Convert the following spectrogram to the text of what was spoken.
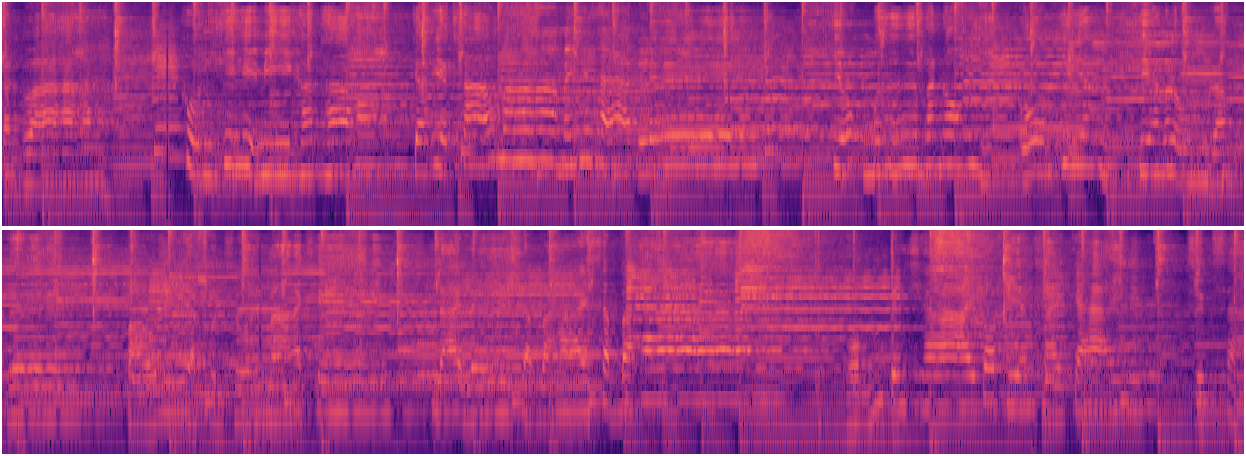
กันว่าคนที่มีคาถาจะเรียกสาวมาไม่ยากเลย ยกมือพนมโอมเพียงเพียงลมรำเพลินเป่าเรียกคนสวยมาเชยได้เลยสบายสบาย ผมเป็นชายก็เพียงใส่ใจ ศึกษา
